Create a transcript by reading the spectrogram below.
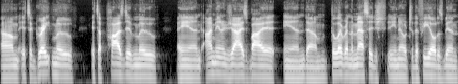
Um, it's a great move. It's a positive move, and I'm energized by it. And um, delivering the message, you know, to the field has been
